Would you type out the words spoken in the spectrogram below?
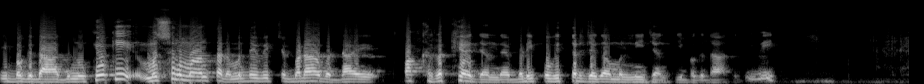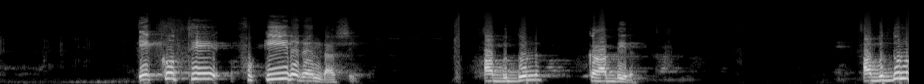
ਇਹ ਬਗਦਾਦ ਨੂੰ, ਕਿਉਂਕਿ ਮੁਸਲਮਾਨ ਧਰਮ ਦੇ ਵਿੱਚ ਬੜਾ ਵੱਡਾ ਇਹ ਪੱਖ ਰੱਖਿਆ ਜਾਂਦਾ ਹੈ, ਬੜੀ ਪਵਿੱਤਰ ਜਗ੍ਹਾ ਮੰਨੀ ਜਾਂਦੀ ਹੈ ਬਗਦਾਦ ਦੀ ਵੀ। ਇੱਕ ਉੱਥੇ ਫਕੀਰ ਰਹਿੰਦਾ ਸੀ, ਅਬਦੁਲ ਕਾਦਰ। ਅਬਦੁਲ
